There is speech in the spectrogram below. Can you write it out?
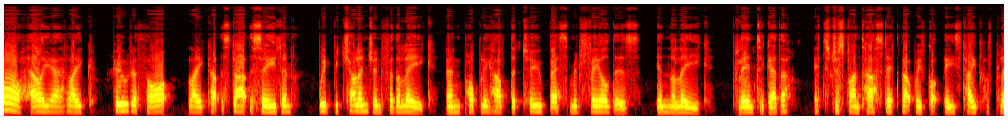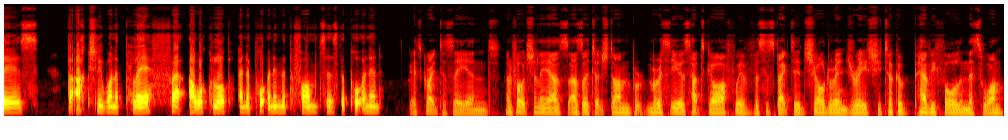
Oh, hell yeah. Like, who'd have thought, like, at the start of the season, we'd be challenging for the league and probably have the two best midfielders in the league playing together. It's just fantastic that we've got these type of players that actually want to play for our club and are putting in the performances they're putting in. it's great to see. And unfortunately, as as I touched on, Br- has had to go off with a suspected shoulder injury. She took a heavy fall in this one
